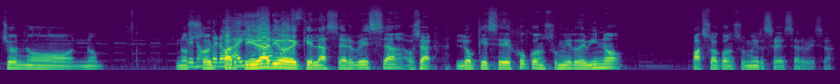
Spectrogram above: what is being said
yo no, no, no soy partidario de que la cerveza, o sea, lo que se dejó consumir de vino pasó a consumirse de cerveza.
